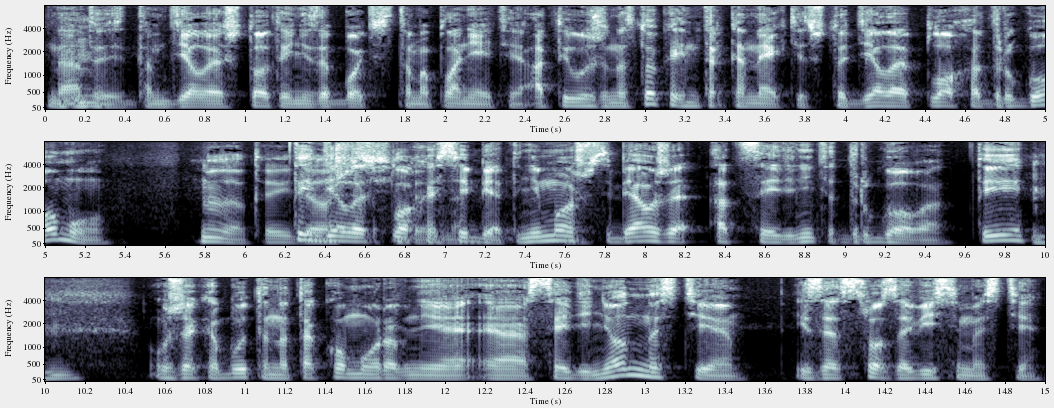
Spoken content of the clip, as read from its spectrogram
да, mm-hmm. то есть там делая что-то и не заботишься там о планете, а ты уже настолько интерконнектед, что делая плохо другому, ну да, ты, ты делаешь, делаешь плохо себе, себе. Да. Ты не можешь себя уже отсоединить от другого. Ты mm-hmm. уже как будто на таком уровне э, соединенности из-за созависимости,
